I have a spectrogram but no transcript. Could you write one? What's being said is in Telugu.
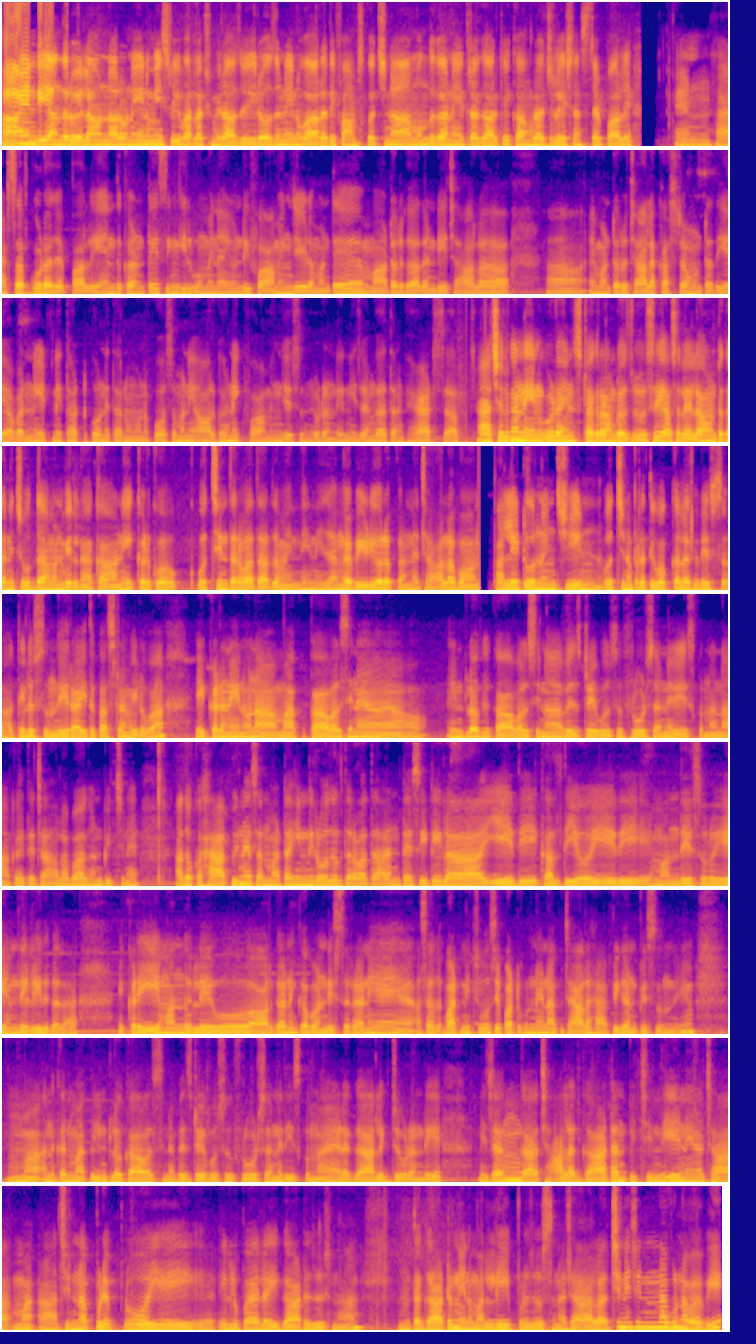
హాయ్ అండి అందరూ ఎలా ఉన్నారు? నేను మీ శ్రీ వరలక్ష్మిరాజు. ఈరోజు నేను వారధి ఫార్మ్స్కి వచ్చిన ముందుగా నేత్ర గారికి కంగ్రాచులేషన్స్ చెప్పాలి అండ్ హ్యాట్సాప్ కూడా చెప్పాలి. ఎందుకంటే సింగిల్ ఉమెన్ అయి ఉండి ఫార్మింగ్ చేయడం అంటే మాటలు కాదండి చాలా ఏమంటారు చాలా కష్టం ఉంటుంది. అవన్నిటిని తట్టుకొని తను మన కోసమని ఆర్గానిక్ ఫార్మింగ్ చేస్తుంది చూడండి. నిజంగా తనకి హ్యాట్స్ ఆఫ్. యాక్చువల్గా నేను కూడా ఇన్స్టాగ్రామ్లో చూసి అసలు ఎలా ఉంటుందని చూద్దామని వెళ్ళిన కానీ ఇక్కడికి వచ్చిన తర్వాత అర్థమైంది నిజంగా వీడియోల కన్నా చాలా బాగుంది. పల్లెటూరు నుంచి వచ్చిన ప్రతి ఒక్కరికి తెలుస్తుంది రైతు కష్టం విలువ. ఇక్కడ నేను నా మాకు కావాల్సిన ఇంట్లోకి కావాల్సిన వెజిటేబుల్స్ ఫ్రూట్స్ అన్నీ తీసుకున్నా నాకైతే చాలా బాగా అనిపించినాయి అదొక హ్యాపీనెస్ అనమాట ఇన్ని రోజుల తర్వాత అంటే సిటీలో ఏది కల్తీయో ఏది మందేస్తారో ఏం తెలియదు కదా. ఇక్కడ ఏ మందులు లేవు ఆర్గానిక్గా పండిస్తారు అని అసలు వాటిని చూసి పట్టుకునే నాకు చాలా హ్యాపీగా అనిపిస్తుంది. మా అందుకని మాకు ఇంట్లో కావాల్సిన వెజిటేబుల్స్ ఫ్రూట్స్ అన్నీ తీసుకున్నా. ఇక్కడ గార్లిక్ చూడండి. నిజంగా చాలా ఘాట్ అనిపించింది. నేను చా మా చిన్నప్పుడు ఎప్పుడో ఈ ఎల్లుపాయలో ఈ ఘాటు చూసిన అంత ఘాటు నేను మళ్ళీ ఇప్పుడు చూస్తున్నా. చాలా చిన్న చిన్నగా ఉన్నవి అవి.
